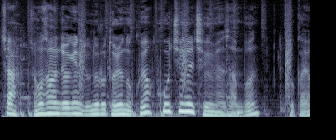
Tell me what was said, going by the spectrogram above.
자 정상적인 눈으로 돌려놓고요. posing을 지으면서 한번 볼까요?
